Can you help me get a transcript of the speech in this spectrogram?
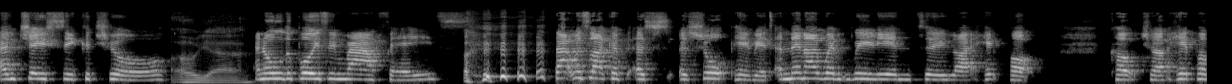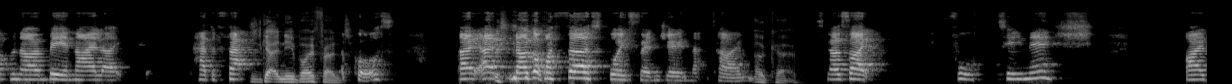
and Juicy Couture. Oh yeah. And all the boys in Ralphie's. That was like a a short period. And then I went really into like hip hop culture, hip hop and R&B. And I like had a fat, Did you get a new boyfriend? of course. I, I, no, I got my first boyfriend during that time. Okay. So I was like 14 ish. I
